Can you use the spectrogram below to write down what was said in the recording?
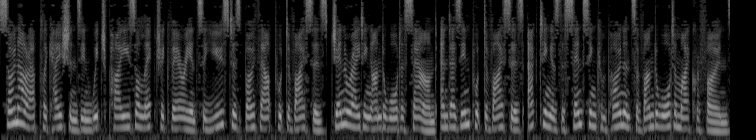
sonar applications in which piezoelectric variants are used as both output devices generating underwater sound and as input devices acting as the sensing components of underwater microphones.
